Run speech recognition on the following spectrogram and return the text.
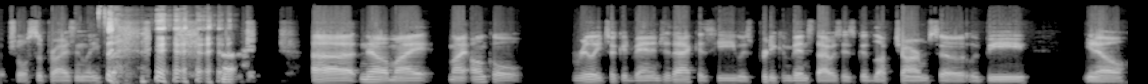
social, surprisingly. But uh, no, my my uncle really took advantage of that because he was pretty convinced I was his good luck charm. So it would be, you know,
